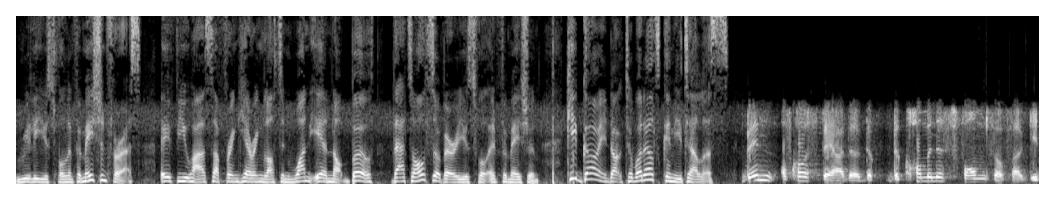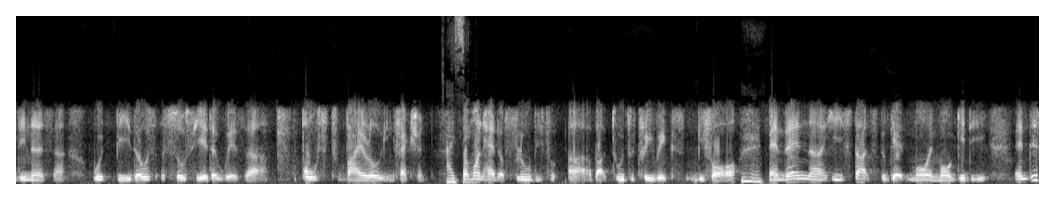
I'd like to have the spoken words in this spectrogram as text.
really useful information for us. If you are suffering hearing loss in one ear, not both, that's also very useful information. Keep going, doctor. What else can you tell us? Then, of course, there are the, the, the commonest forms of uh, giddiness uh, would be those associated with uh, post-viral infection. I see. Someone had a flu before, uh, about two to three weeks before, Mm-hmm. and then uh, he starts to get more and more giddy. And this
